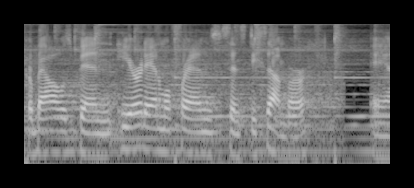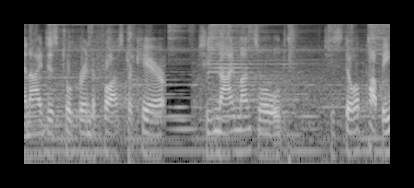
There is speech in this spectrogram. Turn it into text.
Tinkerbell's been here at Animal Friends since December, and I just took her into foster care. She's nine months old. She's still a puppy.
